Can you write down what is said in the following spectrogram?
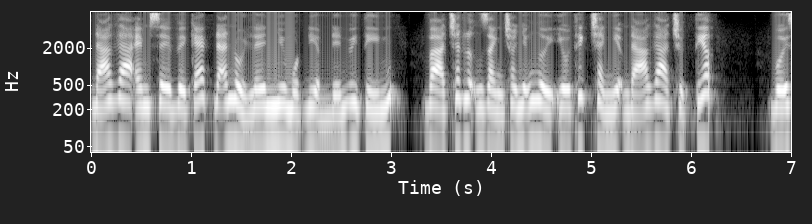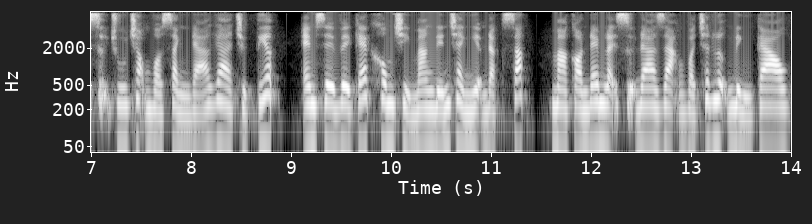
đá ga MCVK đã nổi lên như một điểm đến uy tín và chất lượng dành cho những người yêu thích trải nghiệm đá ga trực tiếp. Với sự chú trọng vào sảnh đá ga trực tiếp, MCVK không chỉ mang đến trải nghiệm đặc sắc, mà còn đem lại sự đa dạng và chất lượng đỉnh cao.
